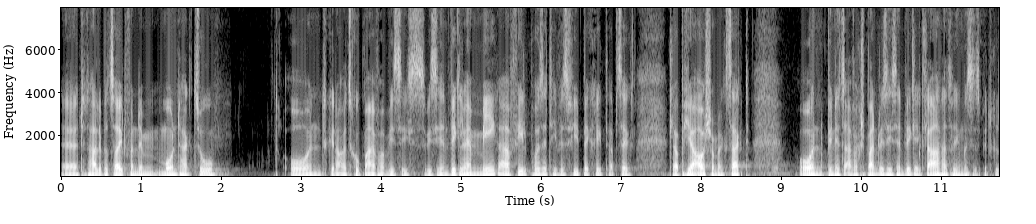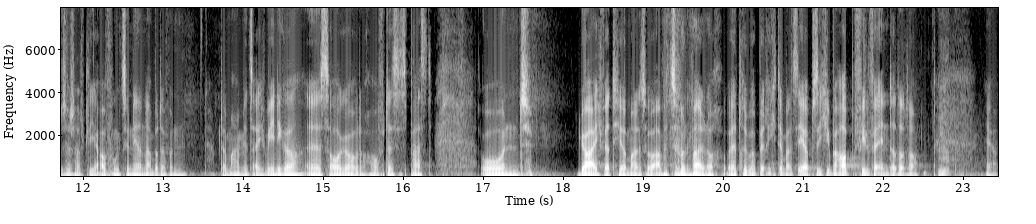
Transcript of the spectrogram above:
äh, total überzeugt von dem Montag zu. Und genau, jetzt gucken wir einfach, wie sich wie sich entwickelt. Wir haben mega viel positives Feedback gekriegt, habe es ja, glaube hier auch schon mal gesagt. Und bin jetzt einfach gespannt, wie sich entwickelt. Klar, natürlich muss es betriebswirtschaftlich auch funktionieren, aber davon, da machen wir jetzt eigentlich weniger äh, Sorge oder hoffe, dass es passt. Und ja, ich werde hier mal so ab und zu mal noch äh, darüber berichten, mal sehen, ob sich überhaupt viel verändert oder. Mhm. Ja.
